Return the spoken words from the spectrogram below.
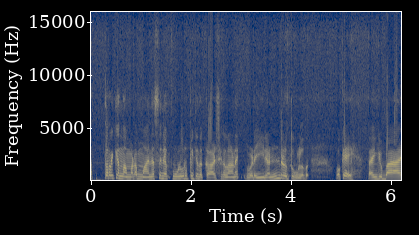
അത്രയ്ക്കും നമ്മുടെ മനസ്സിനെ കുളിർപ്പിക്കുന്ന കാഴ്ചകളാണ് ഇവിടെ ഈ രണ്ടിടത്തും ഉള്ളത്. Okay thank you bye.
